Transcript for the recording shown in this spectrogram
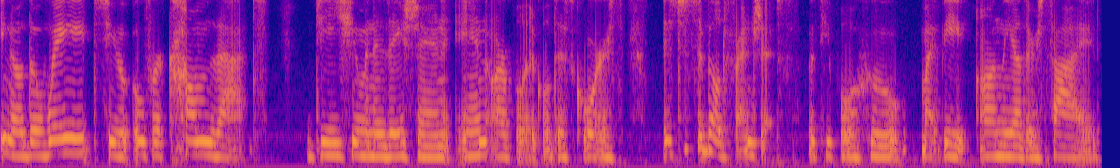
you know, the way to overcome that dehumanization in our political discourse is just to build friendships with people who might be on the other side,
